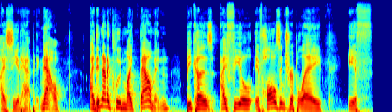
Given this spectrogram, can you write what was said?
I see it happening. Now, I did not include Mike Baumann because I feel if Hall's in AAA, if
